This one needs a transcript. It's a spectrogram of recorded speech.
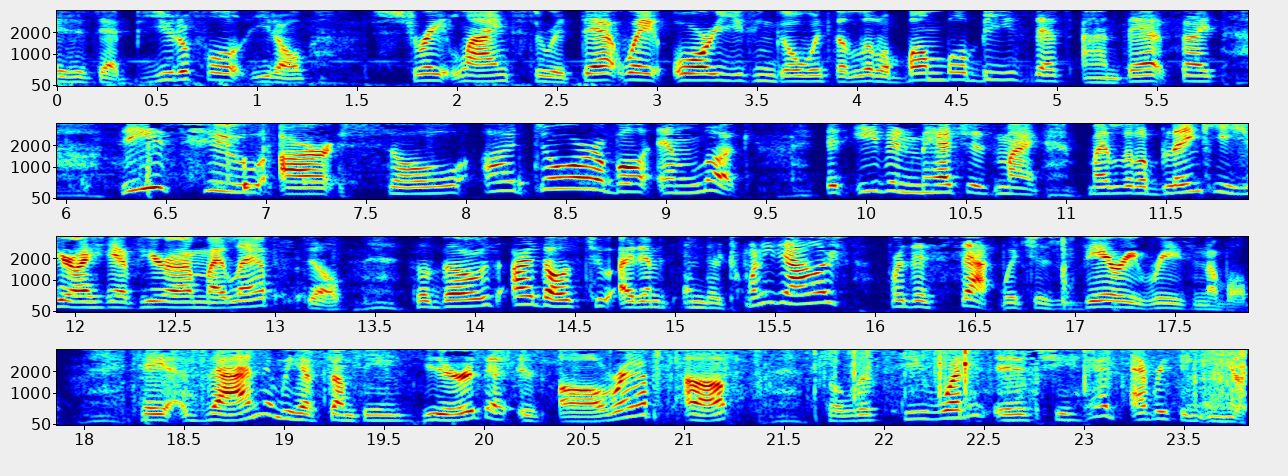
It has that beautiful, you know, straight lines through it that way, or you can go with the little bumblebees that's on that side. These two are so adorable. And look, it even matches my, my little blankie here I have here on my lap still. So those are those two items, and they're $20 for this set, which is very reasonable. Okay, then we have something here that is all wrapped up. So let's see what it is. She had everything in here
